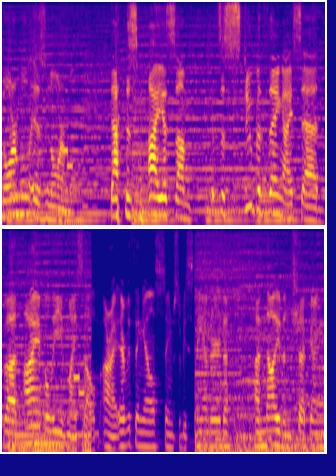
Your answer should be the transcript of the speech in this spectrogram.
normal is normal. That is my assumption. It's a stupid thing I said, but I believe myself. Alright, everything else seems to be standard. I'm not even checking.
